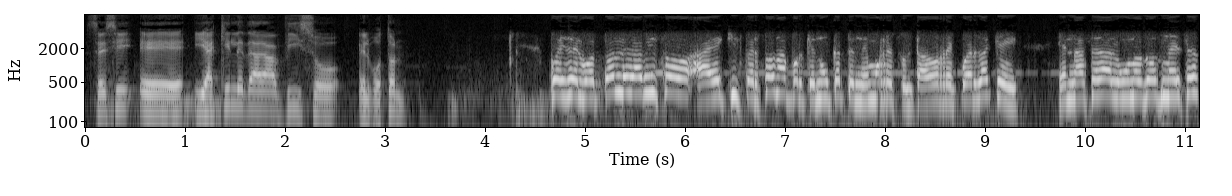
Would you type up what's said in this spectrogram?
Ceci, eh, ¿y a quién le da aviso el botón? Pues el botón le da aviso a X persona porque nunca tenemos resultados. Recuerda que en hace algunos dos meses,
